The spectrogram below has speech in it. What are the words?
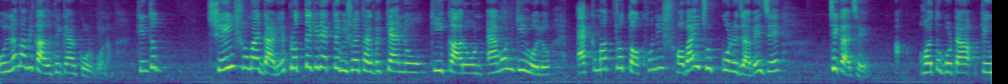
বললাম আমি কাল থেকে আর করব না, কিন্তু সেই সময় দাঁড়িয়ে প্রত্যেকেরই একটা বিষয় থাকবে, কেন, কি কারণ, এমন কি হলো, একমাত্র তখনই সবাই চুপ করে যাবে যে, ঠিক আছে, হয়তো গোটা কেউ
